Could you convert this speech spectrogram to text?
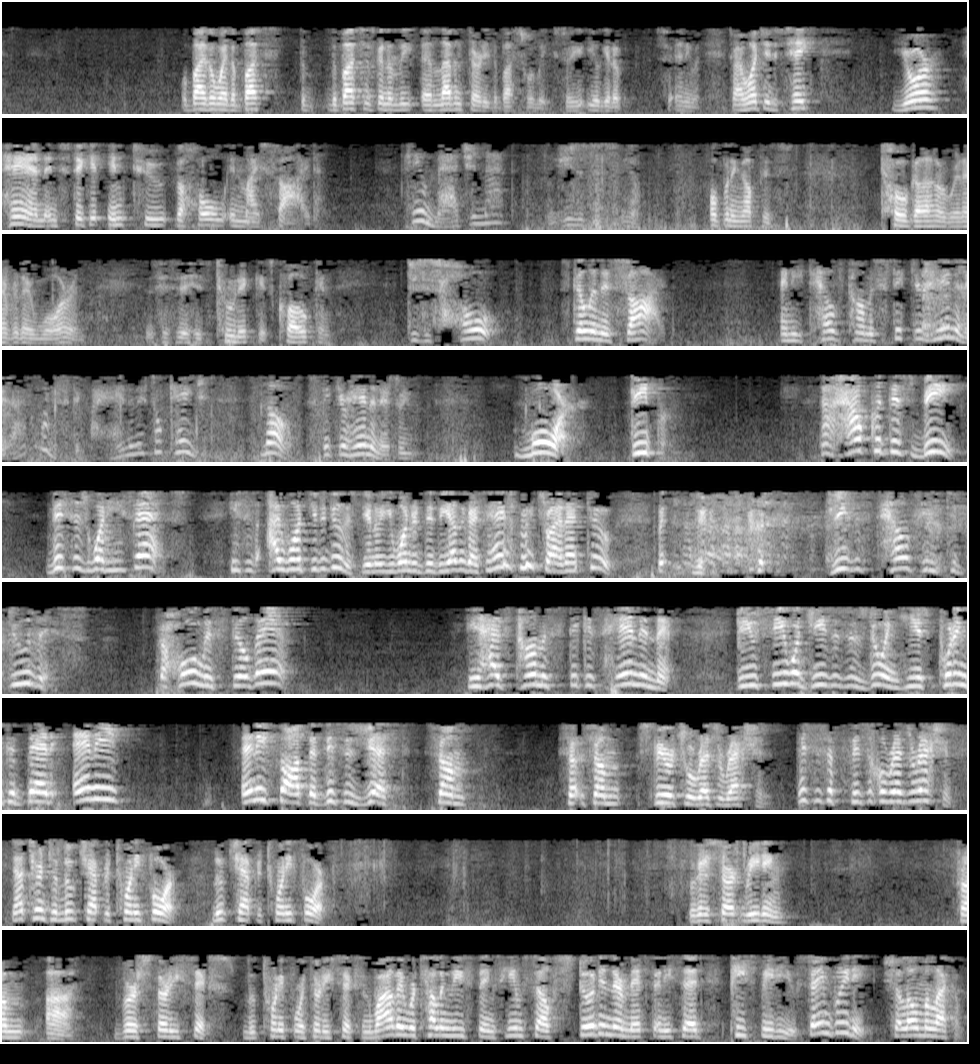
Well, by the way, the bus the, the bus is going to leave at 11:30. The bus will leave, so you, you'll get a so anyway. So I want you to take your hand and stick it into the hole in my side. Can you imagine that? Jesus is, you know, opening up his toga or whatever they wore, and his, his tunic, his cloak, and there's this hole still in his side. And he tells Thomas, stick your hand in it. I don't want to stick my hand in it. It's okay. No, stick your hand in there. So you, more, deeper. Now, how could this be? This is what he says. He says, I want you to do this. You know, you wonder, did the other guy say, hey, let me try that too? But Jesus tells him to do this. The hole is still there. He has Thomas stick his hand in there. Do you see what Jesus is doing? He is putting to bed any, any thought that this is just some, some spiritual resurrection. This is a physical resurrection. Now turn to Luke chapter 24. Luke chapter 24. We're going to start reading from uh, verse 36, Luke 24, 36. And while they were telling these things, he himself stood in their midst and he said, Peace be to you. Same greeting, Shalom Aleichem.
